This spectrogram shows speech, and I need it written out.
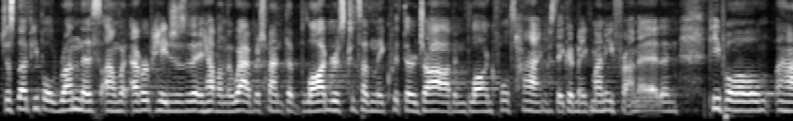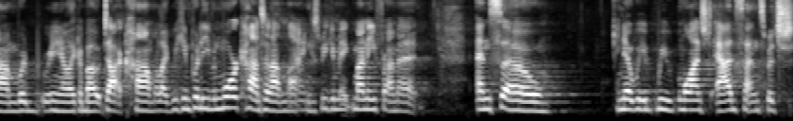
Just let people run this on whatever pages they have on the web, which meant that bloggers could suddenly quit their job and blog full time because they could make money from it. And people um, would, you know, like about.com were like, we can put even more content online because we can make money from it. And so, you know, we, we launched AdSense, which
